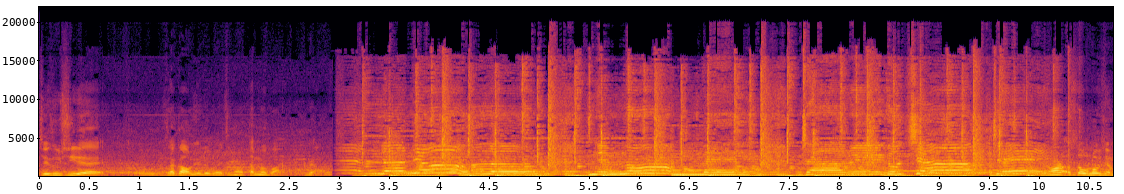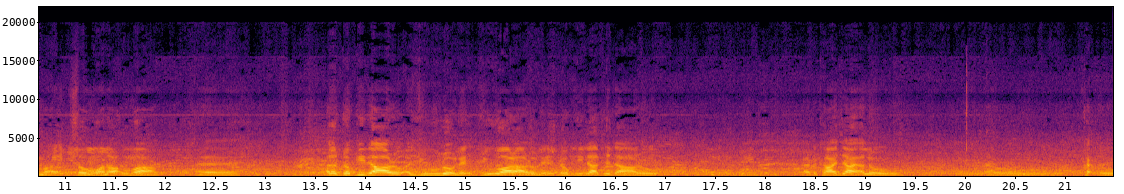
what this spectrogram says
ကျေးဇူးရှိတဲ့ဟိုဇက်ကောင်လေးလိုပဲကျွန်တော်တတ်မှတ်ပါတယ်ခင်ဗျာ ကျွန်တော်တော့အစုံလုပ်ချင်ပါတယ်အစုံပေါ့နော်ဥပမာအဲ အဲ့လိုဒုက္ခိတာတို့အယူတို့လေယူသွားတာတို့လေဒုက္ခိတာဖြစ်တာတို့အဲတခါကျရင်အဲ့လိုဟိုခက်ဟို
